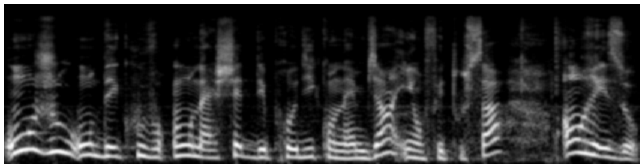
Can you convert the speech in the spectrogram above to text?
On joue, on découvre, on achète des produits qu'on aime bien et on fait tout ça en réseau.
